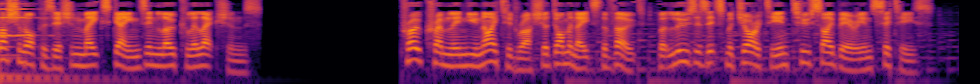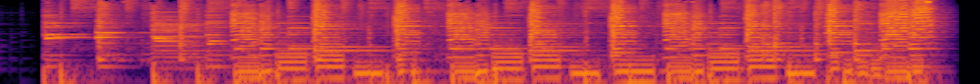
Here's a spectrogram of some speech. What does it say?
Russian opposition makes gains in local elections. Pro-Kremlin United Russia dominates the vote, but loses its majority in two Siberian cities.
